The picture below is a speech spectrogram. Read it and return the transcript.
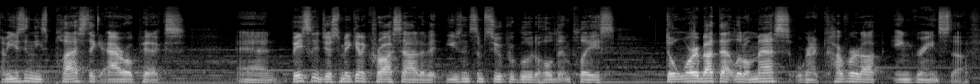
I'm using these plastic arrow picks and basically just making a cross out of it, using some super glue to hold it in place. Don't worry about that little mess. We're going to cover it up in green stuff.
